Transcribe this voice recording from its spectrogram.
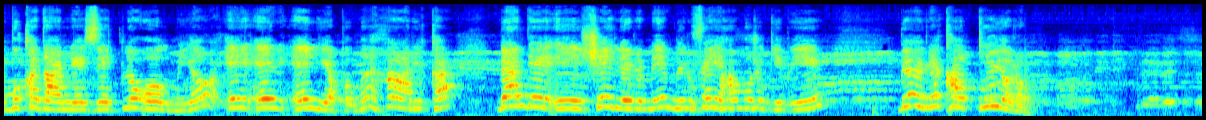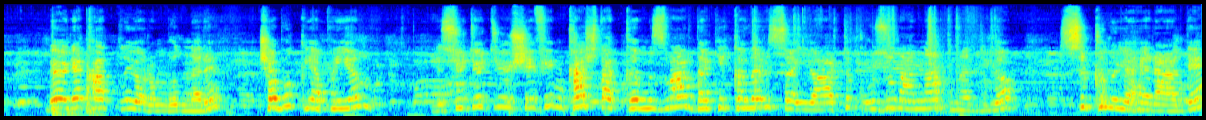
E, bu kadar lezzetli olmuyor. El, el, el yapımı harika. Ben de e, şeylerimi mülfey hamuru gibi böyle katlıyorum. Böyle katlıyorum bunları. Çabuk yapayım. Stüdyo şefim kaç dakikamız var? Dakikaları sayıyor artık uzun anlatma diyor. Sıkılıyor herhalde.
